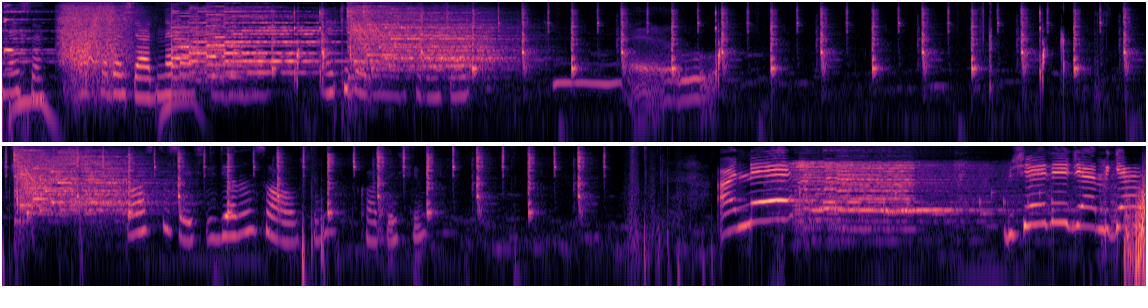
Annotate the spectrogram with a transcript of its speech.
Neyse. Arkadaşlar ne bahsediyorum? Ne ki arkadaşlar? Bastı seçti. Canın sağ olsun kardeşim. Anne! Bir şey diyeceğim bir gel.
